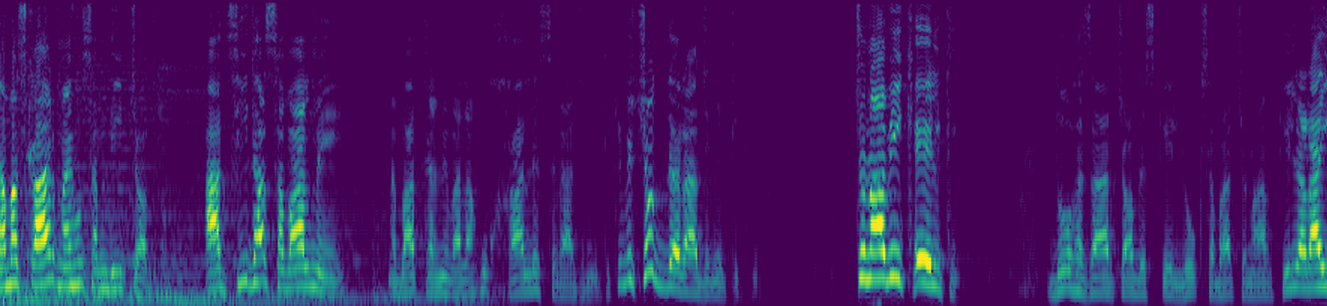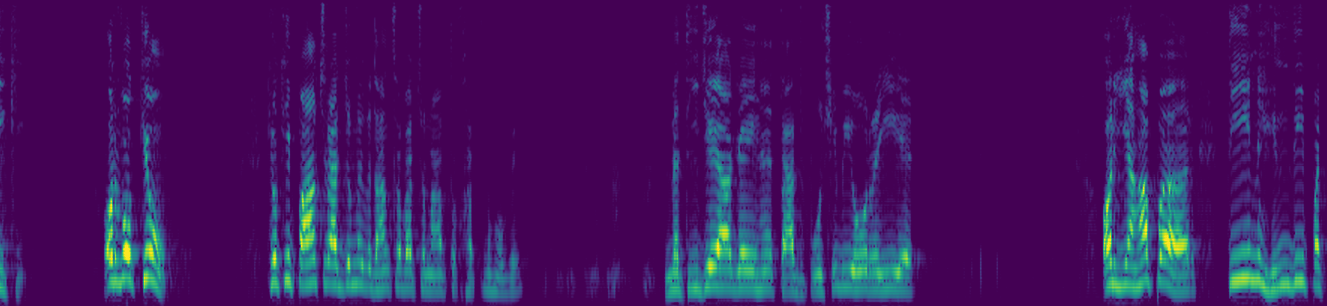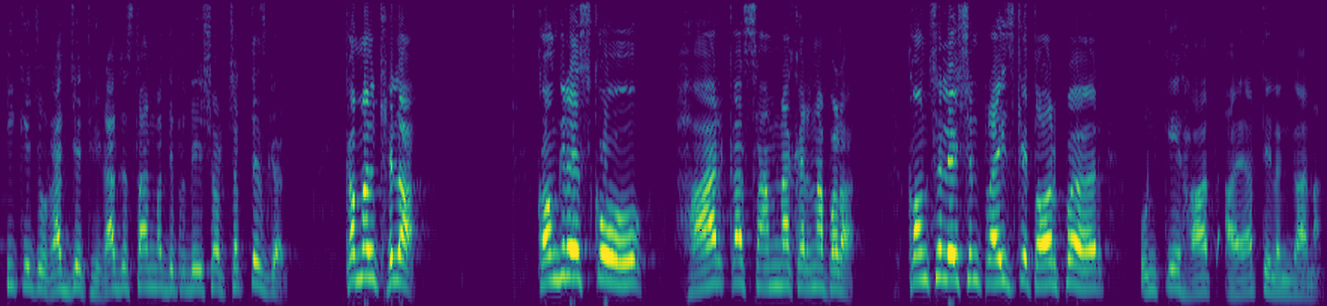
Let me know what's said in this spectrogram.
नमस्कार, मैं हूँ संदीप चौधरी। आज सीधा सवाल में मैं बात करने वाला हूँ खालिस राजनीति की, विशुद्ध राजनीति की, चुनावी खेल की। 2024 के लोकसभा चुनाव की लड़ाई की। और वो क्यों? क्योंकि पाँच राज्यों में विधानसभा चुनाव तो खत्म हो गए। नतीजे आ गए हैं, ताजपोशी भी हो रही है। और यहाँ पर तीन हिंदी पट्टी के जो राज्य थे, राजस्थान, मध्य प्रदेश और छत्तीसगढ़ कमल खिला। कांग्रेस को हार का सामना करना पड़ा। कॉन्सुलेशन प्राइज के तौर पर उनके हाथ आया तेलंगाना।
